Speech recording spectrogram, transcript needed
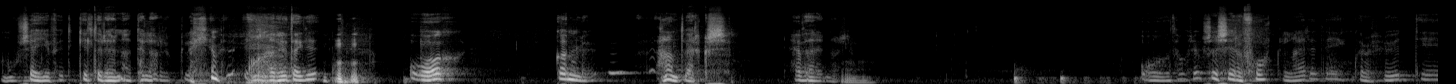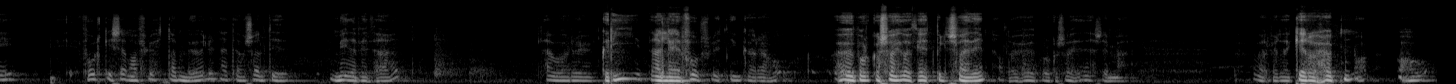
og nú segir fullgildur hérna til að ruggla ekki með hugdöki og gömlu handverks hefðarinnar mm. og þá hrjóksa sér að fólk læriði einhverja hluti fólki sem að flutta mölun þetta var svolítið miða við það það voru gríðarlegar fólkflutningar á höfuborgarsvæði og þéttbílisvæðin, höfuborgarsvæði sem var verið að gera höfn og, og,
